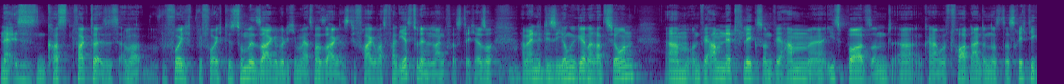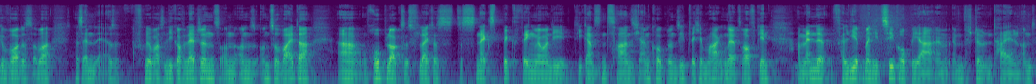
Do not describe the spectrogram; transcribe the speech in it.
Na, es ist ein Kostenfaktor, es ist aber, bevor ich, bevor ich die Summe sage, würde ich immer erstmal sagen, ist die Frage, was verlierst du denn langfristig? Also mhm. am Ende diese junge Generation ähm, und wir haben Netflix und wir haben äh, E-Sports und äh, keine Ahnung, Fortnite und das das richtige Wort ist, aber das Ende, also früher war es League of Legends und, und, und so weiter. Äh, Roblox ist vielleicht das, das next big thing, wenn man die, die ganzen Zahlen sich anguckt und sieht, welche Marken da jetzt drauf gehen. Am Ende verliert man die Zielgruppe ja in, in bestimmten Teilen. Und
